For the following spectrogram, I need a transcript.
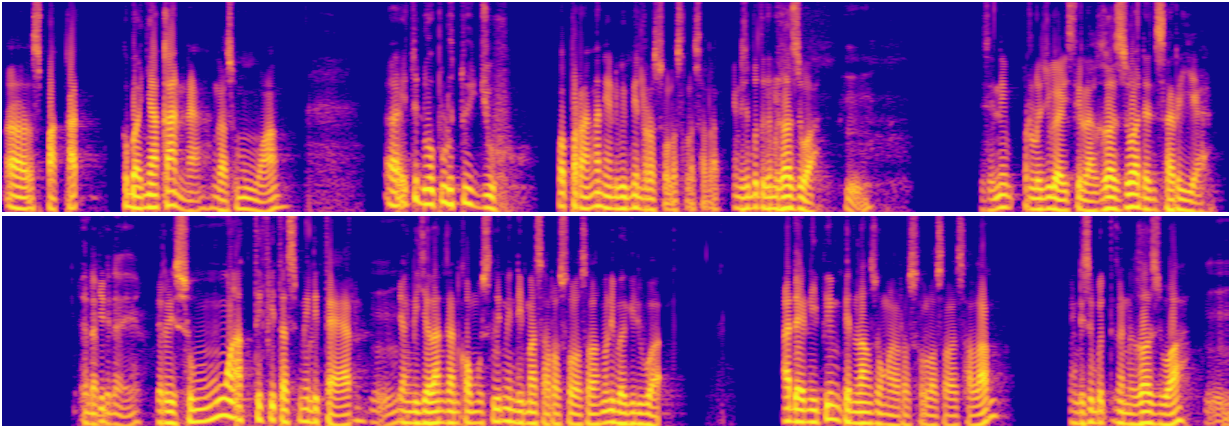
uh, sepakat kebanyakan ya, nggak semua. Uh, itu 27 peperangan yang dipimpin Rasulullah SAW yang disebut dengan Ghazwah. Hmm. Di sini perlu juga istilah ghazwa dan syariah. Ada Jadi- beda ya. Dari semua aktivitas militer Mm. yang dijalankan kaum muslimin di masa Rasulullah SAW dibagi dua. Ada yang dipimpin langsung oleh Rasulullah SAW yang disebut dengan ghazwah Mm.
